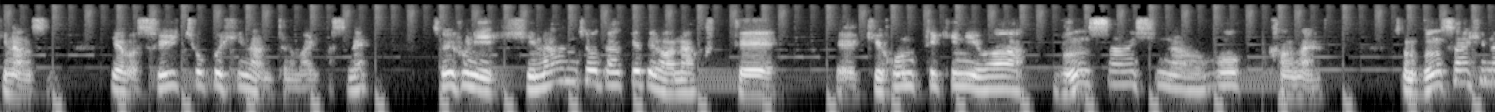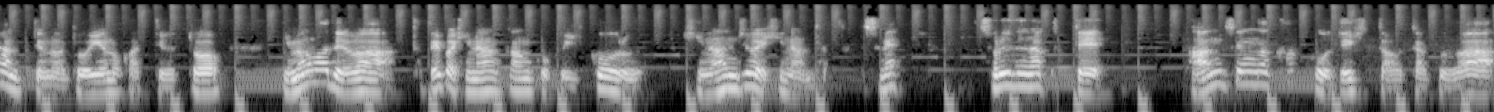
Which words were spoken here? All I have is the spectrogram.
避難する。いわば垂直避難というのもありますね。そういうふうに避難所だけではなくて、えー、基本的には分散避難を考える。その分散避難っていうのはどういうのかっていうと、今までは、例えば避難勧告イコール避難所へ避難だったんですね。それでなくて、安全が確保できたお宅は、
